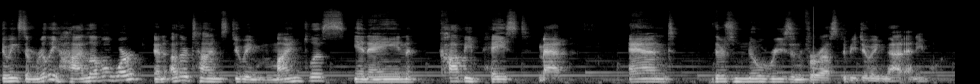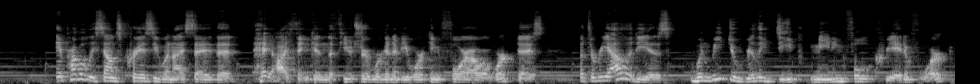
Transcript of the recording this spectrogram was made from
doing some really high level work, and other times doing mindless, inane, copy paste madness. And there's no reason for us to be doing that anymore. It probably sounds crazy when I say that, hey, I think in the future we're going to be working four hour workdays. But the reality is, when we do really deep, meaningful, creative work,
